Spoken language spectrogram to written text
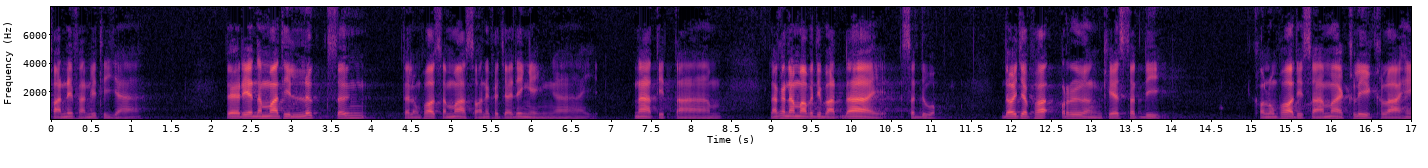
ฝันในฝันวิทยา แต่เรียนธรรมะที่ลึกซึ้ง แต่หลวงพ่อสามารถสอนให้เข้าใจได้ง่ายๆน่าติดตาม แล้วก็นำมาปฏิบัติได้สะดวก โดยเฉพาะเรื่องเคสตัดดี้ของหลวงพ่อที่สามารถคลี่คลายให้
